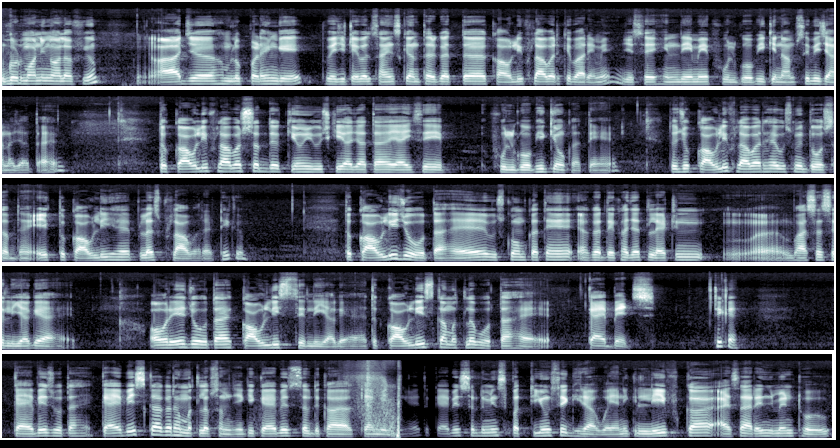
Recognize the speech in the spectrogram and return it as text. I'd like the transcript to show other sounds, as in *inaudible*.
Good morning all of you आज हम लोग पढ़ेंगे वेजिटेबल साइंस के अंतर्गत काउलीफ्लावर के बारे में, जिसे हिंदी में फूल गोभी के नाम से भी जाना जाता है। तो काउलीफ्लावर शब्द क्यों यूज़ किया जाता है या इसे फूल गोभी क्यों कहते हैं? तो जो काउलीफ्लावर है, उसमें दो शब्द हैं। एक तो काउली है प्लस फ्लावर है, ठीक है? तो काउली जो होता है, उसको हम कहते हैं, अगर देखा जाए तो लैटिन भाषा से लिया गया है। और ये जो होता है, काउलिस से लिया गया है। तो काउलिस का मतलब होता है कैबेज। ठीक है? कैबेज होता है। कैबेज का अगर हम मतलब समझें कि कैबेज शब्द का क्या मीनिंग है तो कैबेज शब्द मीन्स पत्तियों से घिरा हुआ, यानी कि लीफ का ऐसा अरेंजमेंट हो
